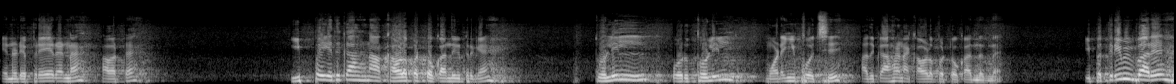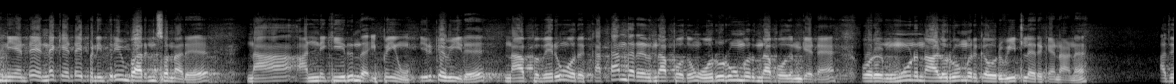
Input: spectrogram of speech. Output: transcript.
என்னுடைய ப்ரேயர் என்ன? அவர்கிட்ட இப்போ எதுக்காக நான் கவலைப்பட்டு உட்காந்துக்கிட்டு இருக்கேன்? தொழில் ஒரு தொழில் முடங்கி போச்சு. அதுக்காக நான் கவலைப்பட்டு உட்காந்துருந்தேன் இப்போ திரும்பி பாரு நீ என்கிட்ட என்ன கேட்ட இப்போ நீ திரும்பி பாருன்னு சொன்னாரு. நான் அன்னைக்கு இருந்த இப்பயும் இருக்க வீடு நான் இப்போ வெறும் ஒரு கட்டாந்தரை இருந்தால் போதும் ஒரு ரூம் இருந்தால் போதும்னு கேட்டேன். ஒரு மூணு நாலு ரூம் இருக்க ஒரு வீட்டில் இருக்கேன் நான். அது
